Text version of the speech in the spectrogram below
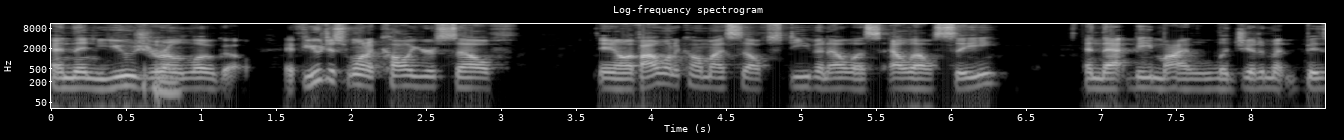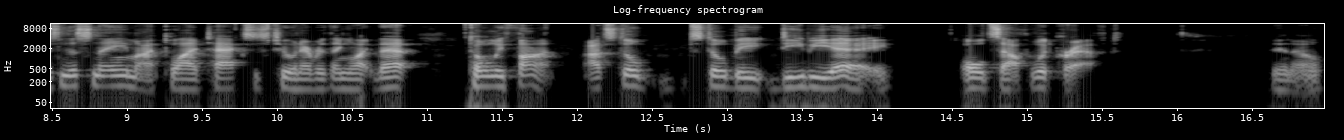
and then use your Yeah. own logo. If you just want to call yourself, you know, if I want to call myself Stephen Ellis LLC and that be my legitimate business name, I apply taxes to and everything like that, totally fine. I'd still still be DBA, Old South Woodcraft. You know,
